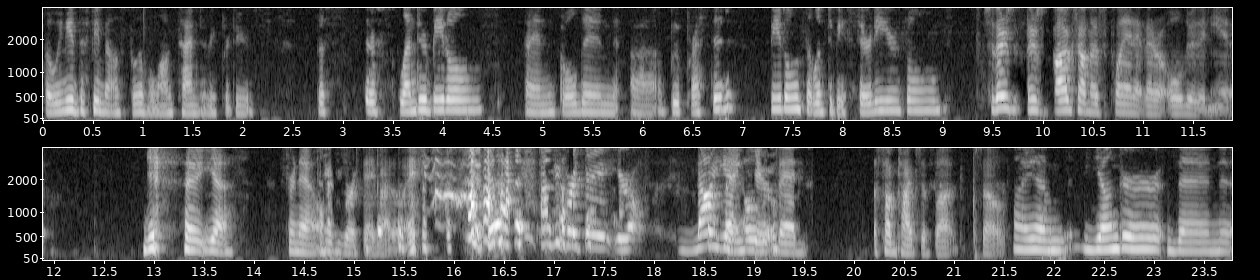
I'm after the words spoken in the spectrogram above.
but we need the females to live a long time to reproduce. The, there's splendor beetles and golden uh, buprestid beetles that live to be 30 years old. So there's there's bugs on this planet that are older than you. Yeah, yes, for now. Happy birthday, by the way. Happy birthday. You're not yet Thank older you. than some types of bug. So I am younger than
